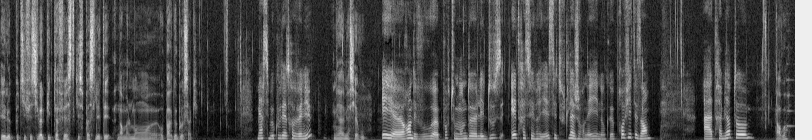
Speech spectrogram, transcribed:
et le petit festival Pictafest qui se passe l'été, normalement euh, au parc de Blossac. Merci beaucoup d'être venu. Merci à vous. Et euh, rendez-vous pour tout le monde les 12 et 13 février, c'est toute la journée, donc profitez-en. À très bientôt. Au revoir.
